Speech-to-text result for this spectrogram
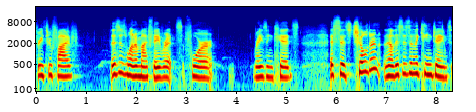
3 through 5. This is one of my favorites for raising kids. It says, Children, now this is in the King James,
